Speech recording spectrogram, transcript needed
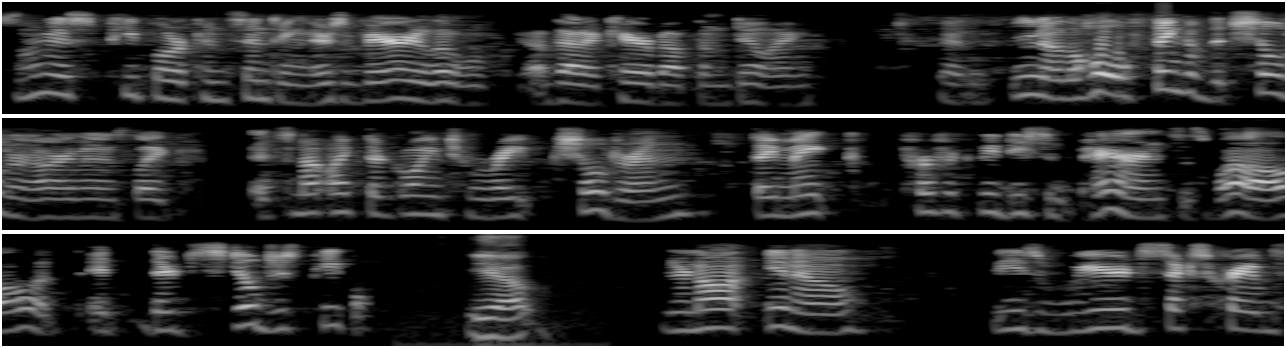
As long as people are consenting, there's very little that I care about them doing. And you know, the whole think of the children argument is like it's not like they're going to rape children. They make perfectly decent parents as well. It, it they're still just people. Yep. They're not, you know, these weird sex crazed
